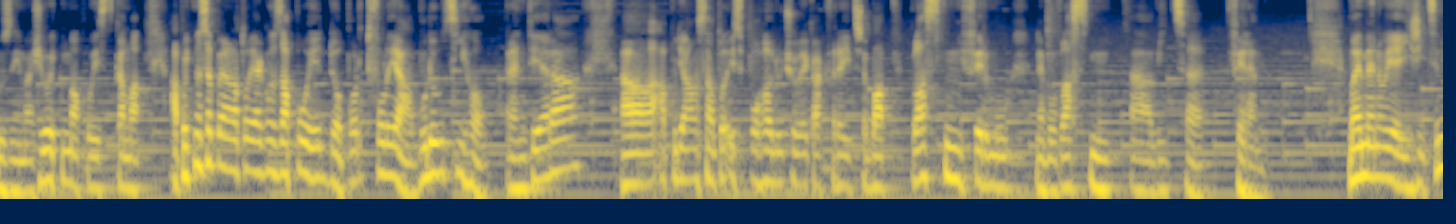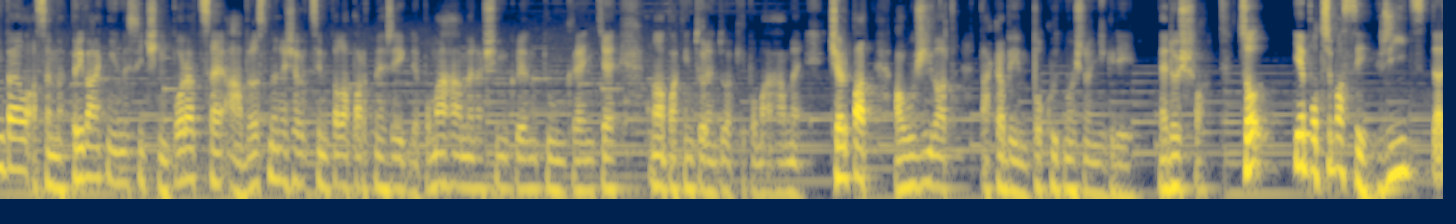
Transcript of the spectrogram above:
různýma životníma pojistkama. A pojďme se podívat na to, jak ho zapojit do portfolia budoucího rentiera a podíváme se na to i z pohledu člověka, který třeba vlastní firmu nebo vlastní více firem. Moje jméno je Jiří Cimpel a jsem privátní investiční poradce a wealth manager Cimpel a partneři, kde pomáháme našim klientům k rentě, no a pak jim tu rentu taky pomáháme čerpat a užívat tak, aby jim pokud možno nikdy nedošla. Co je potřeba si říct eh,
